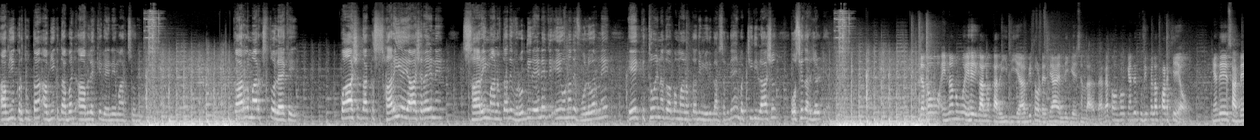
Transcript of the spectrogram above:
ਆਪਦੀਆਂ ਕਰਤੂਤਾਂ, ਆਪਦੀਆਂ ਕਿਤਾਬਾਂ 'ਚ ਆਪ ਲਿਖ ਕੇ ਗਏ ਨੇ ਮਾਰਕਸ ਹੋਣੀ ਕਾਰਲ ਮਾਰਕਸ ਤੋਂ ਲੈ ਕੇ ਪਾਸ਼ ਤੱਕ ਸਾਰੇ ਹੀ ਅਯਾਸ਼ ਰਹੇ ਨੇ, ਸਾਰੀ ਮਾਨਵਤਾ ਦੇ ਵਿਰੋਧੀ ਰਹੇ ਨੇ ਤੇ ਇਹ ਉਹਨਾਂ ਦੇ ਫੋਲੋਅਰ ਨੇ ਇਹ ਕਿੱਥੋਂ ਇਹਨਾਂ ਤੋਂ ਆਪਾਂ ਮਾਨਵਤਾ ਦੀ ਉਮੀਦ ਕਰ ਸਕਦੇ ਹਾਂ? ਇਹ ਬੱਚੀ ਦੀ ਲਾਸ਼ ਉਸੇ ਦਾ ਰਿਜ਼ਲਟ ਹੈ ਜਦੋਂ ਇਹਨਾਂ ਨੂੰ ਇਹ ਗੱਲ ਕਰੀਦੀ ਆ ਵੀ ਤੁਹਾਡੇ ਤੇ ਆ ਐਲੀਗੇਸ਼ਨ ਲੱਗਦਾ ਹੈਗਾ ਤਾਂ ਉਦੋਂ ਕਹਿੰਦੇ ਤੁਸੀਂ ਪਹਿਲਾਂ ਪੜ੍ਹ ਕੇ ਆਓ। ਕਹਿੰਦੇ ਸਾਡੇ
